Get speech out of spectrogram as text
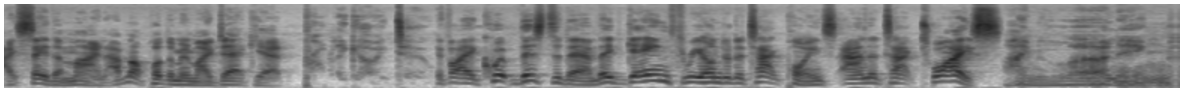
I say they're mine, I've not put them in my deck yet, probably going to. If I equip this to them, they'd gain 300 attack points and attack twice. I'm learning.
